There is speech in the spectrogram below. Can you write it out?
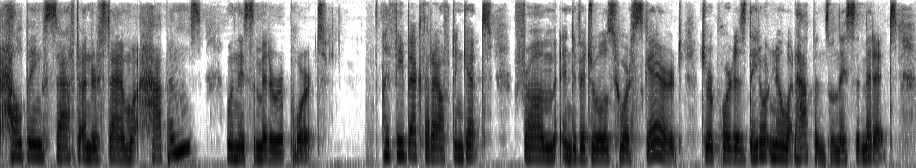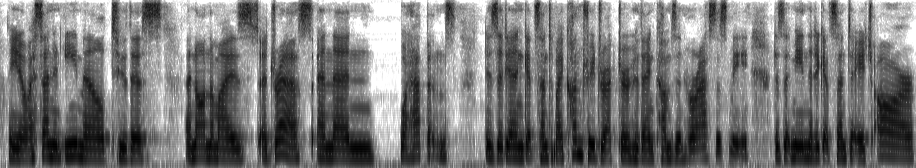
helping staff to understand what happens when they submit a report. The feedback that I often get from individuals who are scared to report is they don't know what happens when they submit it. You know, I send an email to this anonymized address and then what happens? Does it then get sent to my country director who then comes and harasses me? Does it mean that it gets sent to HR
